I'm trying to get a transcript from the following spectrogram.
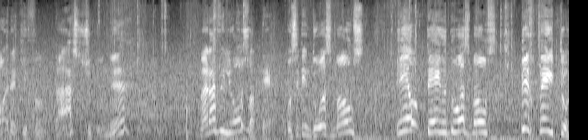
Olha que fantástico, né? Maravilhoso até. Você tem duas mãos. Eu tenho duas mãos. Perfeito!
